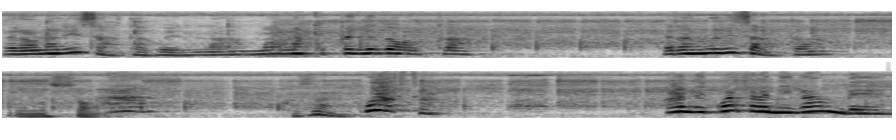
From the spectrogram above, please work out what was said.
Era una risata quella? Mamma che pelle d'oca! Era una risata? Non lo so. Cos'è? Guarda! Ale, guarda le mie gambe!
